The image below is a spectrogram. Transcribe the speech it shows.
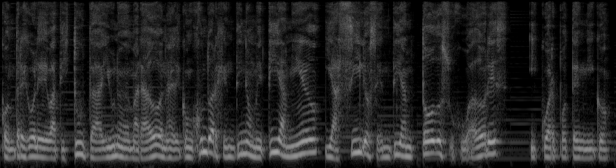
Con tres goles de Batistuta y uno de Maradona, el conjunto argentino metía miedo y así lo sentían todos sus jugadores y cuerpo técnico.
